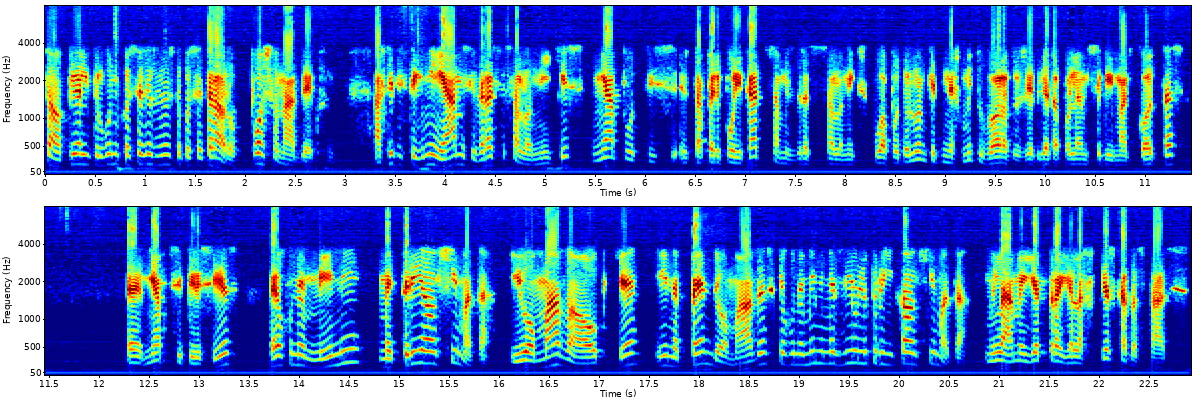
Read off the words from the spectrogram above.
τα οποία λειτουργούν 24 ώρες το 24 ώρο. Πόσο να αντέξουν. Αυτή τη στιγμή η άμεση δράση Θεσσαλονίκης, μια από τις, τα περιπολικά της άμεσης δράσης Θεσσαλονίκης, που αποτελούν και την αιχμή του δώρα του για την καταπολέμηση της εγκληματικότητας, ε, μια από τις υπηρεσίες, έχουν μείνει με τρία οχήματα. Η ομάδα ΟΠΚΕ είναι πέντε ομάδες και έχουν μείνει με δύο λειτουργικά οχήματα. Μιλάμε για τραγελαφικές καταστάσεις.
